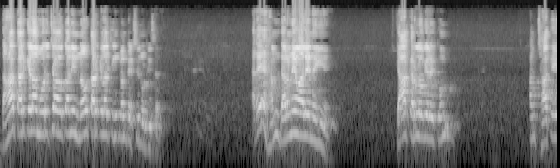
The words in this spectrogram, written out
दहा तारखेला मोर्चा होता आणि नऊ तारखेला इन्कम टॅक्सची नोटीस आहे अरे हम डरने वाले नहीं है. क्या कर लोगे रे तुम? हम छाती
